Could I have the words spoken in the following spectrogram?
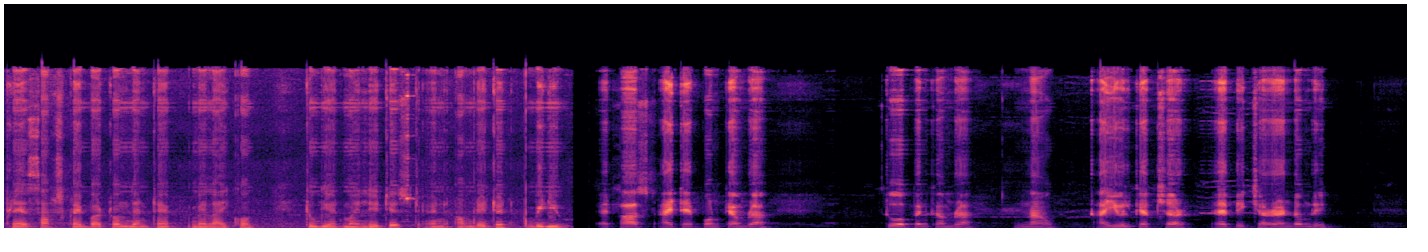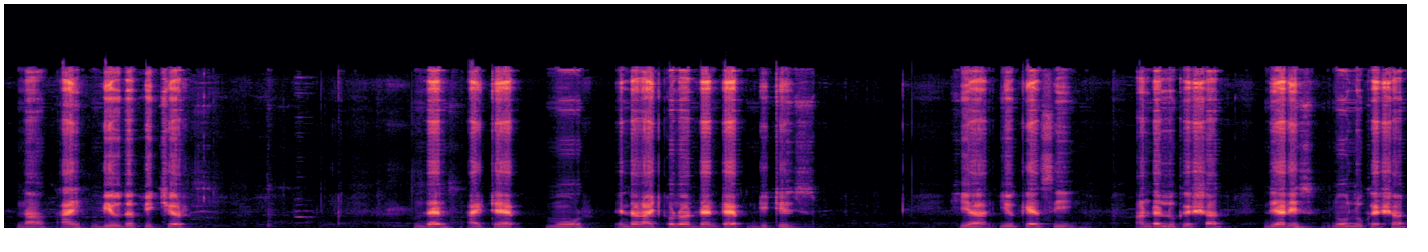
press subscribe button then tap bell icon to get my latest and updated video. At first, I tap on camera to open camera. Now I will capture a picture randomly. Now I view the picture. Then I tap more in the right corner then tap details. Here you can see under location there is no location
